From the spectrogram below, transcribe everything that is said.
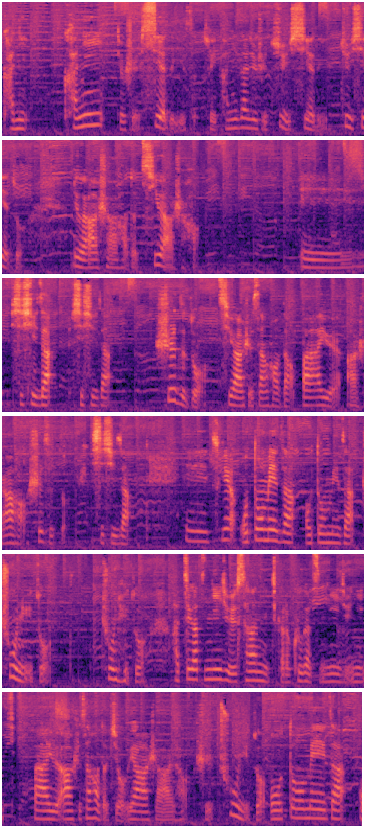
カニ，カニ就是蟹的意思，所以カニ座就是巨蟹的巨蟹座。六月二十二号到七月二十号。 诶，西西座，西西座，狮子座，七月二十三号到八月二十二号，狮子座，西西座。诶，次が乙女座，乙女座，处女座，处女座。 8月23日から9月22日，八月二十三号到九月二十二号是处女座。乙女座，乙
